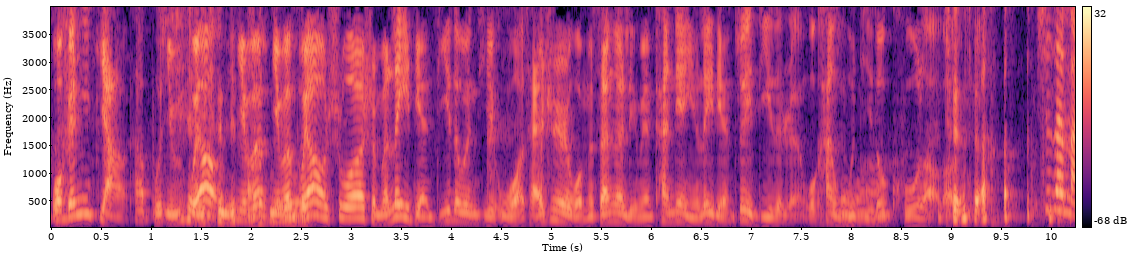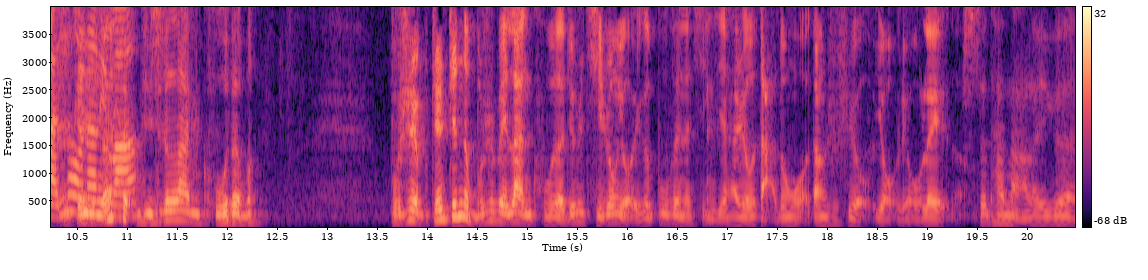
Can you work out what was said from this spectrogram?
我跟你讲，他不你们不要，你们你们不要说什么泪点低的问题，我才是我们三个里面看电影泪点最低的人。我看无极都哭了，我真的是在馒头那里吗？你是烂哭的吗？不是真真的不是被烂哭的，就是其中有一个部分的情节还是有打动我，当时是有有流泪的。是他拿了一个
